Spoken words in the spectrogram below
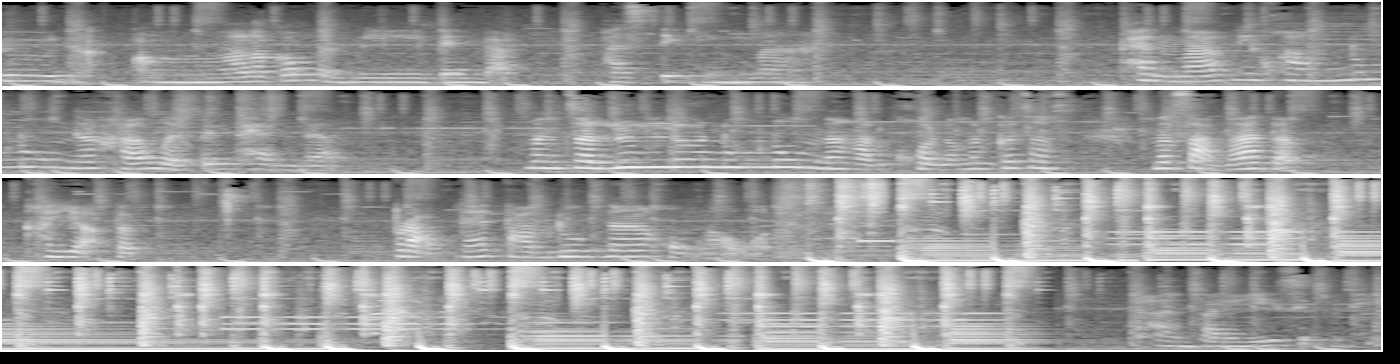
ลื่นอะอ๋อ แล้วก็เหมือนมีเป็นแบบพลาสติกอย่างนี้มา แผ่นมาร์กมีความนุ่มๆนะคะ เหมือนเป็นแผ่นแบบ มันจะลื่นๆนุ่มๆนะคะทุกคน แล้วมันก็จะ มันสามารถแบบขยับแบบ ปรับได้ตามรูปหน้าของเราอะผ่านไป 20 นาที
